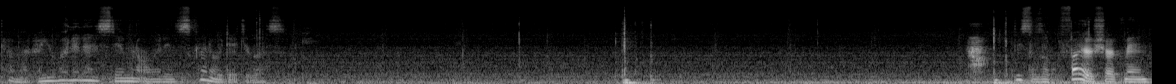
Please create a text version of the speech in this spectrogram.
Come on, are you running out of is kind of ridiculous. These are little fire shark men.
